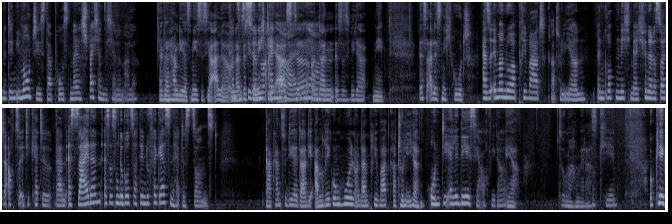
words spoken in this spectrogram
mit den Emojis da posten, weil das speichern sich ja dann alle. Und dann haben die das nächstes Jahr alle. Kannst und dann bist du nicht die einmal, Erste. ja. Und dann ist es wieder. Nee. Das ist alles nicht gut. Also immer nur privat gratulieren. In Gruppen nicht mehr. Ich finde, das sollte auch zur Etikette werden. Es sei denn, es ist ein Geburtstag, den du vergessen hättest sonst. Da kannst du dir da die Anregung holen und dann privat gratulieren. Und die LEDs ja auch wieder. Ja. So machen wir das. Okay. Okay,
